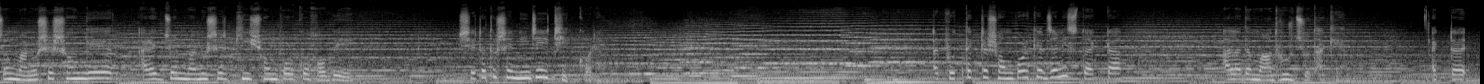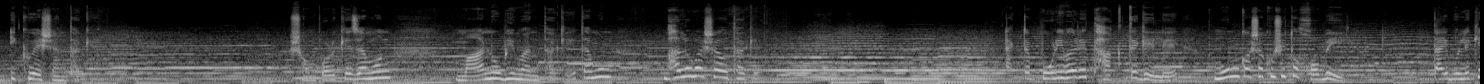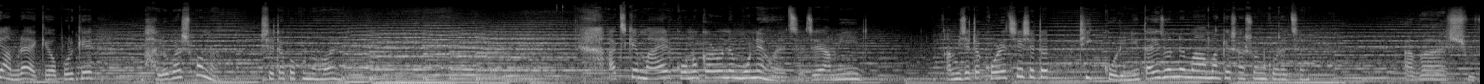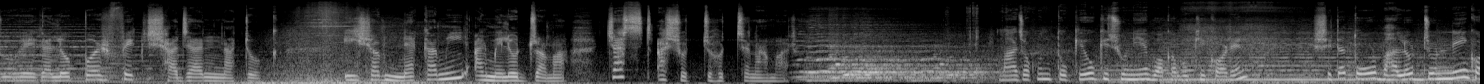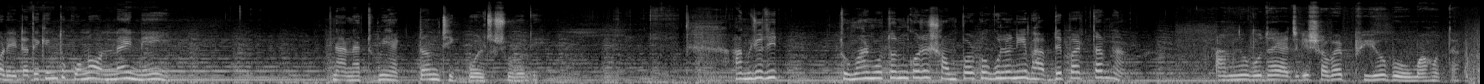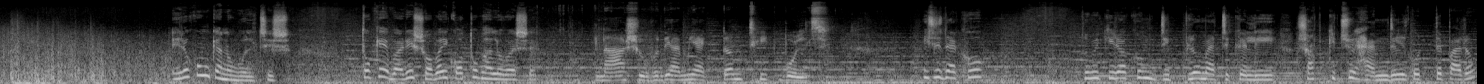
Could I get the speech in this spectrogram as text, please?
একজন মানুষের সঙ্গে আরেকজন মানুষের কি সম্পর্ক হবে, সেটা তো সে নিজেই ঠিক করে। আর প্রত্যেকটা সম্পর্কের জানিস তো একটা আলাদা মাধুর্য থাকে, একটা ইকুয়েশন থাকে। সম্পর্কে যেমন মান অভিমান থাকে, তেমন ভালোবাসাও থাকে। একটা পরিবারে থাকতে গেলে মন কষাকষি তো হবেই। তাই বলে কি আমরা একে অপরকে ভালোবাসবো না? সেটা কখনো হয় আজকে মায়ের কোনো কারণে মনে হয়েছে যে আমি আমি যেটা করেছি সেটা ঠিক করিনি তাই জন্য মা আমাকে শাসন করেছেন। আবার শুরু হয়ে গেল পারফেক্ট সাজান নাটক। এইসব ন্যাকামি আর মেলোড্রামা জাস্ট আর সহ্য হচ্ছে না আমার। মা যখন তোকেও কিছু নিয়ে বকাবকি করেন সেটা তোর ভালোর জন্যেই করে এটাতে কিন্তু কোনো অন্যায় নেই। না না তুমি একদম ঠিক বলছো শুভদি। আমি যদি তোমার মতন করে সম্পর্কগুলো নিয়ে ভাবতে পারতাম না আমিও বোধহয় আজকে সবার প্রিয় বৌমা হতাম। এরকম কেন বলছিস? তোকে বাড়ির সবাই কত ভালোবাসে। না শুভদি আমি একদম ঠিক বলছি। এই যে দেখো তুমি কীরকম ডিপ্লোম্যাটিক্যালি সব কিছু হ্যান্ডেল করতে পারো?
